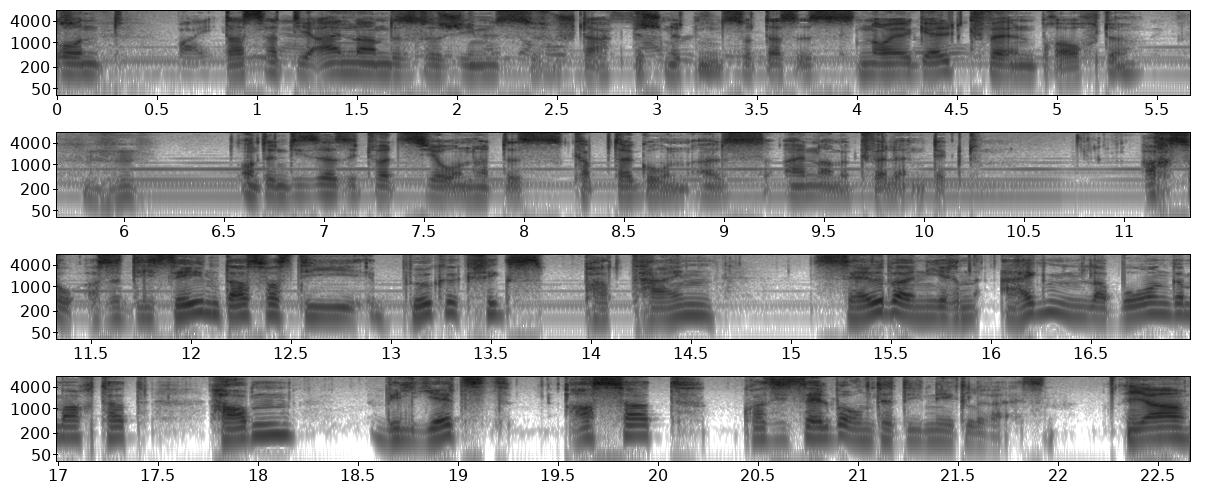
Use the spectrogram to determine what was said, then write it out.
Und das hat die Einnahmen des Regimes stark beschnitten, sodass es neue Geldquellen brauchte. Mhm. Und in dieser Situation hat es Kaptagon als Einnahmequelle entdeckt. Ach so, also die sehen das, was die Bürgerkriegsparteien selber in ihren eigenen Laboren gemacht hat, haben, will jetzt Assad quasi selber unter die Nägel reißen. Ja,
